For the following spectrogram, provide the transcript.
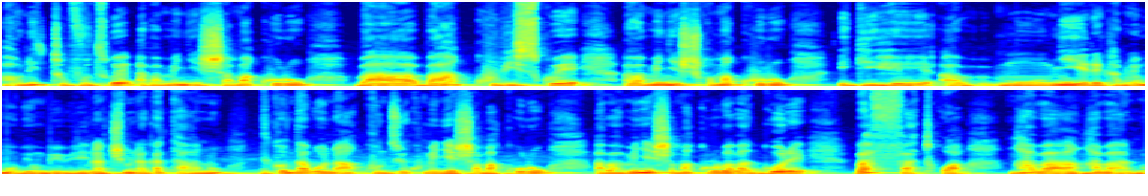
aho ntituvuzwe abamenyeshamakuru bakubiswe abamenyeshamakuru igihe mu myiyerekano yo mu bihumbi bibiri na cumi na gatanu ndiko ndabona ku nzu yo kumenyesha amakuru abamenyeshamakuru b'abagore bafatwa nk'abantu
